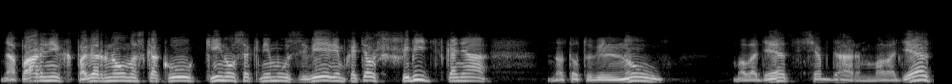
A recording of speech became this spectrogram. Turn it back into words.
Напарник повернул на скаку, кинулся к нему зверем, хотел сшибить с коня, но тот увильнул. «Молодец, Чабдар, молодец!»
